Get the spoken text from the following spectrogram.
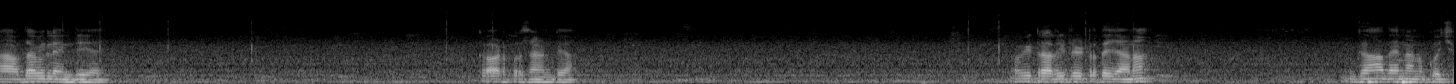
ਆਪਦਾ ਵੀ ਲੈਂਦੇ ਆ। 61% ਆ। ਉਹ ਵੀ ਟਰਾਲੀ ਟਰੈਕਟਰ ਤੇ ਜਾਣਾ। ਗਾਂ ਦਾ ਇਹਨਾਂ ਨੂੰ ਕੁਛ।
